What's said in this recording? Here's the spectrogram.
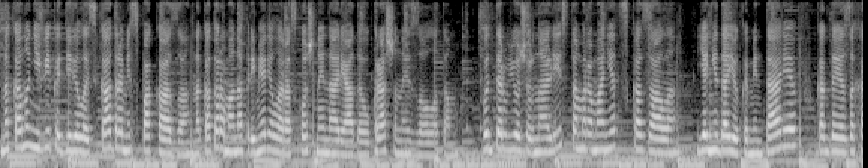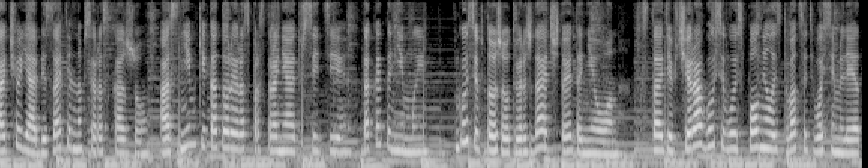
Накануне Вика делилась кадрами с показа, на котором она примерила роскошные наряды, украшенные золотом. В интервью журналистам Романец сказала, «Я не даю комментариев, когда я захочу, я обязательно все расскажу. А снимки, которые распространяют в сети, так это не мы. Гусев тоже утверждает, что это не он. Кстати, вчера Гусеву исполнилось 28 лет.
